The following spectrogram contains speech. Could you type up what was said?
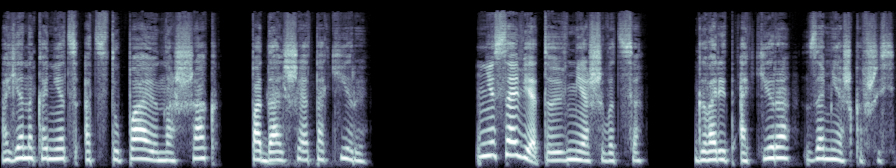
а я, наконец, отступаю на шаг подальше от Акиры. «Не советую вмешиваться», — говорит Акира, замешкавшись.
